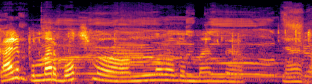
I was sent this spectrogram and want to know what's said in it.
Galiba bunlar bot mu? Anlamadım ben de. Yani.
